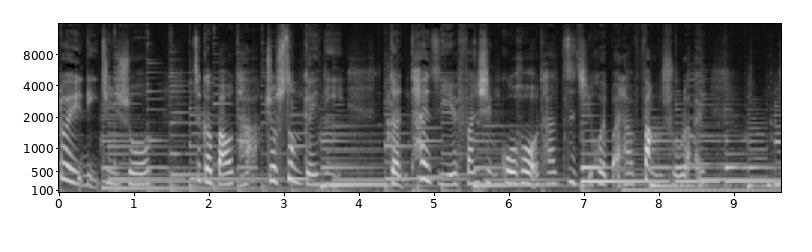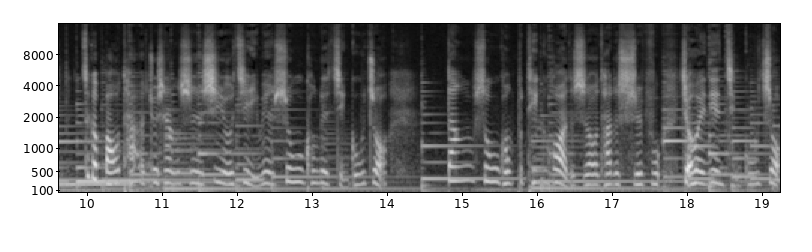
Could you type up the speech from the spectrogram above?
对李靖说：“这个宝塔就送给你，等太子爷反省过后，他自己会把它放出来。这个宝塔就像是《西游记》里面孙悟空的紧箍咒，当孙悟空不听话的时候，他的师傅就会念紧箍咒，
